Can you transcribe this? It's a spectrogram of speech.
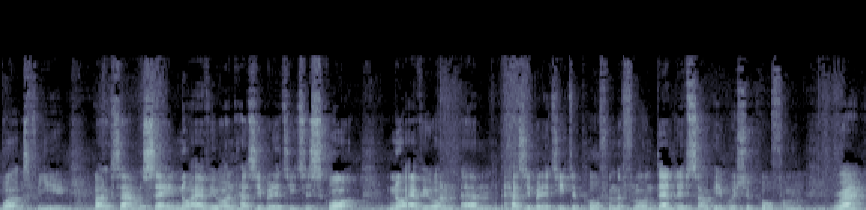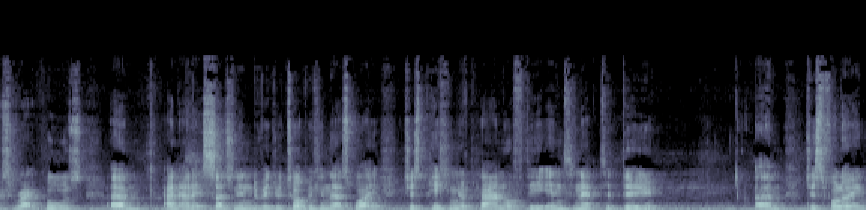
works for you. Like Sam was saying, not everyone has the ability to squat. Not everyone um, has the ability to pull from the floor and deadlift. Some people should pull from racks, rack pulls, um, and and it's such an individual topic, and that's why just picking a plan off the internet to do. Um, just following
